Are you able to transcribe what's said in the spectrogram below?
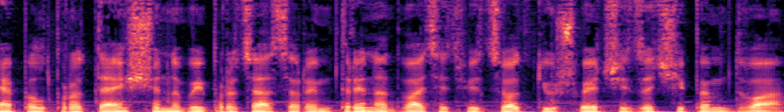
Apple про те, що новий процесор M3 на 20% швидший за чіп M2.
